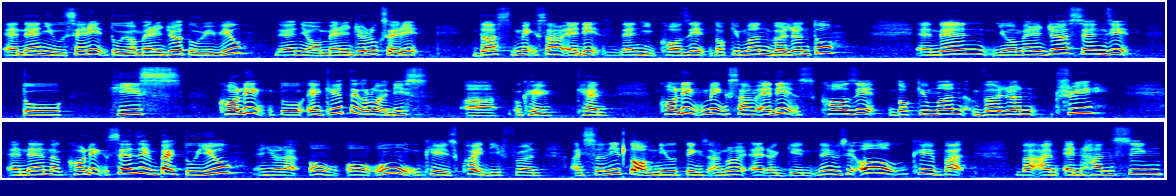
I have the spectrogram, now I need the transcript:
and then you send it to your manager to review. Then your manager looks at it, does make some edits, then he calls it document version 2. And then your manager sends it to his colleague to, hey, can you take a look at this? Uh, okay, can. Colleague makes some edits, calls it document version 3. And then the colleague sends it back to you, and you're like, oh, oh, oh, okay, it's quite different. I suddenly thought of new things. I'm going to add again. Then you say, oh, okay, but but I'm enhancing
